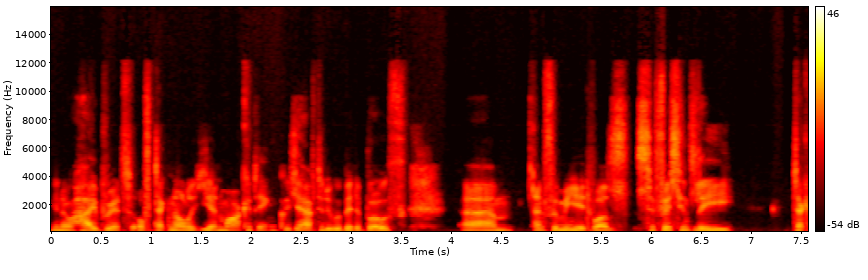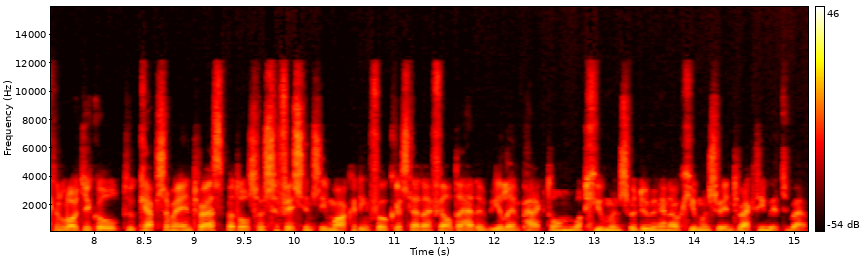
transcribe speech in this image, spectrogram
you know, hybrid of technology and marketing because you have to do a bit of both. Um, and for me, it was sufficiently technological to capture my interest, but also sufficiently marketing focused that I felt I had a real impact on what humans were doing and how humans were interacting with the web.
